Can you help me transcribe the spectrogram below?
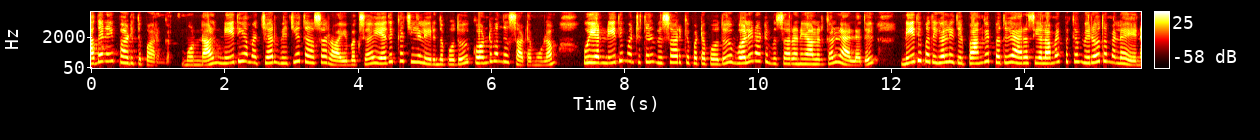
அதனை படித்து பாருங்கள். முன்னாள் நீதி அமைச்சர் விஜயதாச ராயபக்ச எதிர்க்கட்சியில் இருந்தபோது கொண்டு வந்த சட்டம் மூலம் உயர் நீதிமன்றத்தில் விசாரிக்கப்பட்ட போது வெளிநாட்டு விசாரணையாளர்கள் அல்லது நீதிபதிகள் இதில் பங்கேற்பது அரசியல் அமைப்புக்கு விரோதமல்ல என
